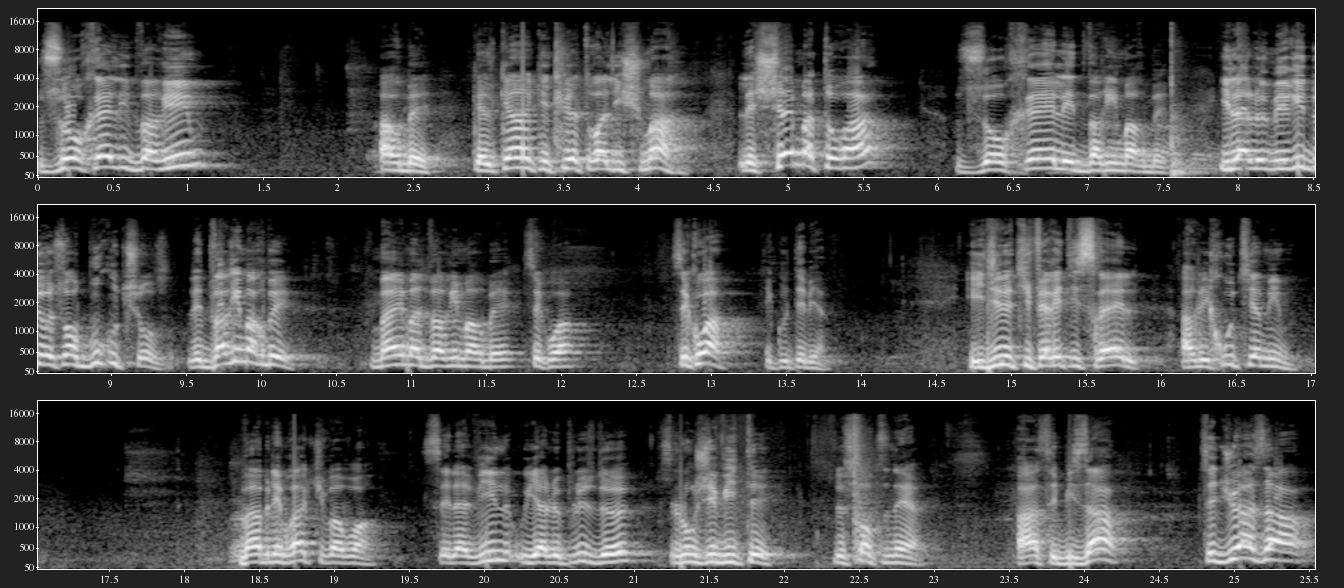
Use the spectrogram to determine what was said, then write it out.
Zochel Idvarim Arbe. Quelqu'un qui étudie la Torah l'Ishma, l'Eshem à Torah, Zochel Idvarim Arbe. Il a le mérite de recevoir beaucoup de choses. Les Dvarim Arbe. Maïm Advarim Arbe, c'est quoi? C'est quoi? Écoutez bien. Il dit le Tiferet Israël, Arichut Yamim. Va à tu vas voir. C'est la ville où il y a le plus de longévité, de centenaires. Ah, c'est bizarre. C'est du hasard.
